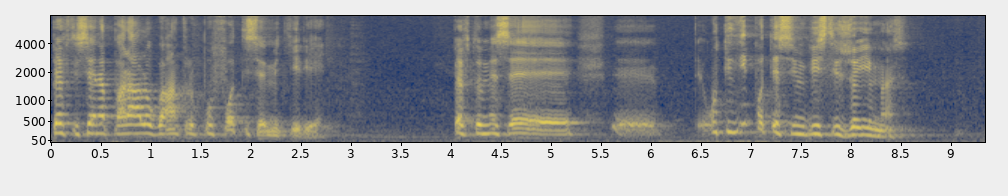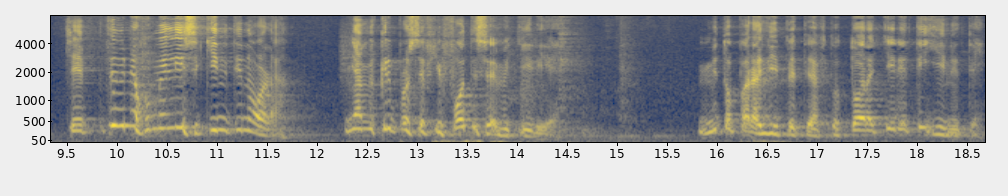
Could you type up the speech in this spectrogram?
Πέφτει σε ένα παράλογο άνθρωπο φώτισε με Κύριε. Πέφτουμε σε ε, οτιδήποτε συμβεί στη ζωή μας. Και δεν έχουμε λύση εκείνη την ώρα. Μια μικρή προσευχή φώτισε με Κύριε. Μην το παραλείπετε αυτό. Τώρα Κύριε τι γίνεται;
